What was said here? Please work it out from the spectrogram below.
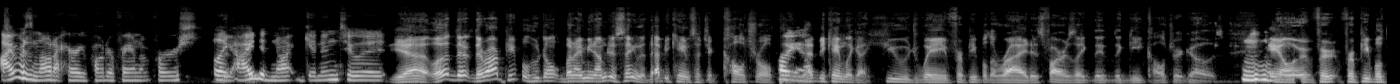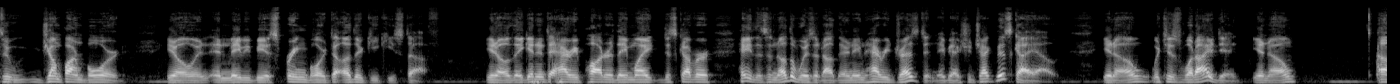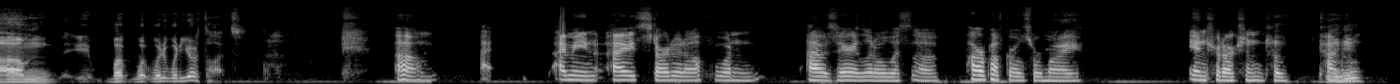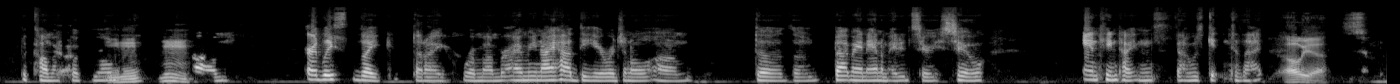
I was not a Harry Potter fan at first. Like I did not get into it. yeah, well, there, there are people who don't, but I mean, I'm just saying that that became such a cultural thing. Oh, yeah. That became like a huge wave for people to ride as far as like the, the geek culture goes. Mhm. you know, for, for people to jump on board, you know, and, and maybe be a springboard to other geeky stuff. You know, they get into Harry Potter, they might discover, hey, there's another wizard out there named Harry Dresden. Maybe I should check this guy out, you know, which is what I did, you know. Um, but what, what, what are your thoughts? Um, I, I mean, I started off when I was very little with uh, Powerpuff Girls were my introduction to kind of the comic book world, Mhm. Mm. um, or at least like that I remember. I mean, I had the original, um, the the Batman animated series too, and Teen Titans. I was getting to that. Oh, yeah.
